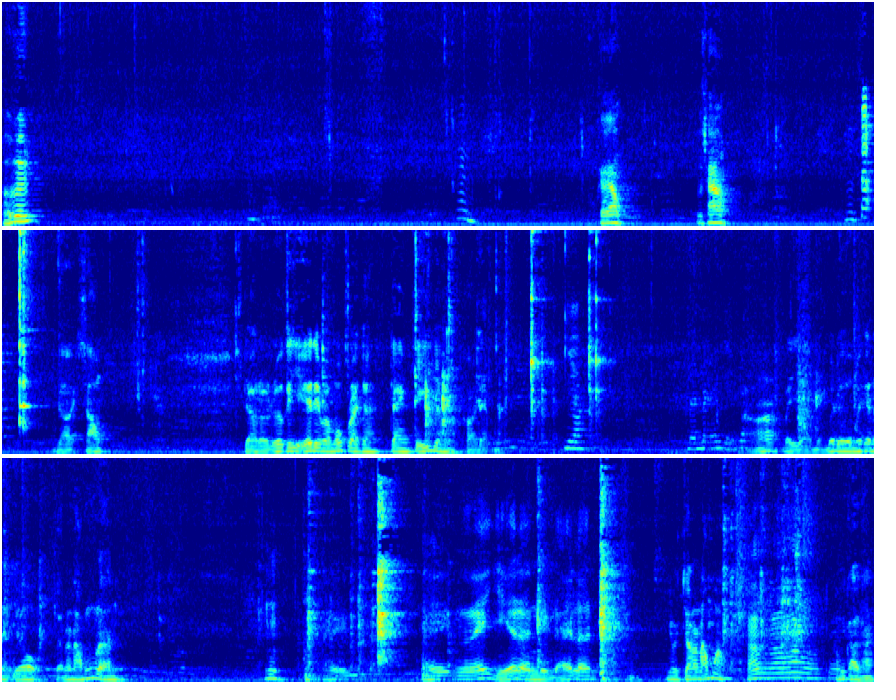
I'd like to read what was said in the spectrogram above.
Thử đi. Ok không? Tôi sao? Rồi xong. Giờ rồi đưa cái dĩa đi mà múc ra cho Trang trí cho coi đẹp nè. Vậy Đó, bây giờ mình mới đưa mấy cái này vô cho nó nóng lên. Để, để lấy dĩa lên đừng để lên Nhưng mà cho nó nóng không? không không không Không cần hả?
